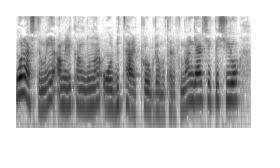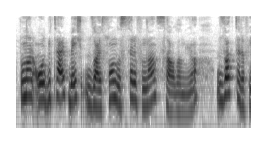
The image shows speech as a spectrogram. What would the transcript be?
Bu araştırmayı Amerikan Lunar Orbiter programı tarafından gerçekleşiyor. Lunar Orbiter 5 uzay sondası tarafından sağlanıyor. Uzak tarafı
